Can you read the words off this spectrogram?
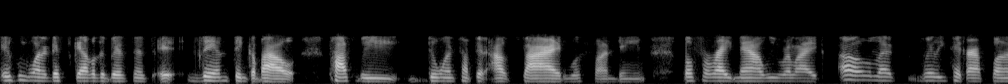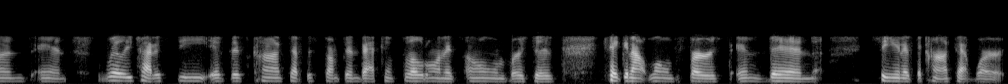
if we wanted to scale the business, it, then think about possibly doing something outside with funding. But for right now, we were like, oh, let's really take our funds and really try to see if this concept is something that can float on its own versus taking out loans first and then seeing if the concept works.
